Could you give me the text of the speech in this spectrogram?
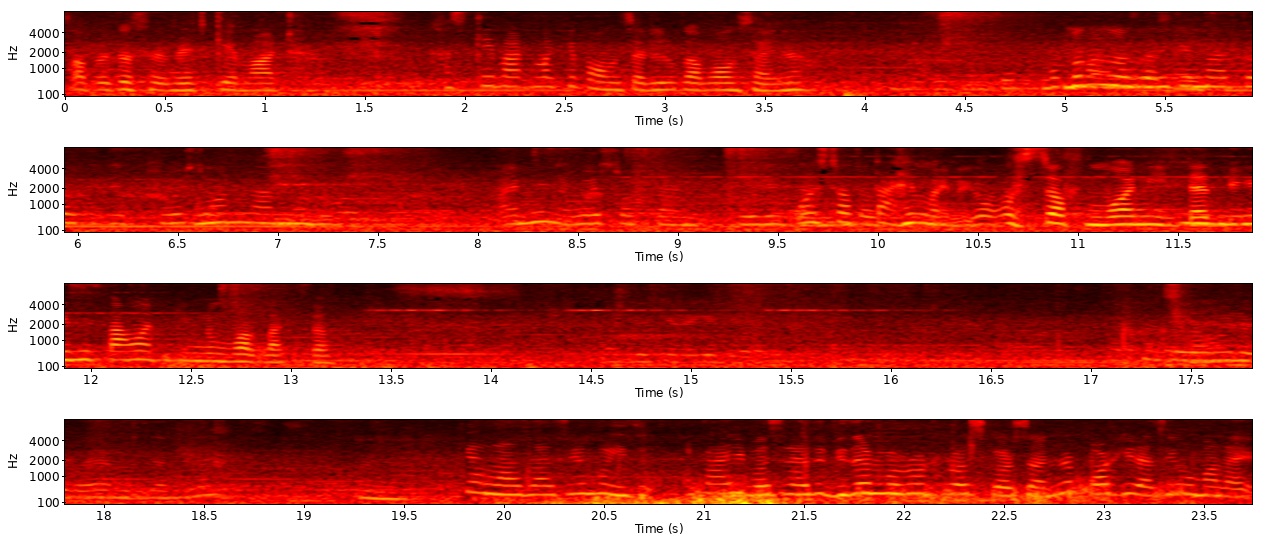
सबैको फेभरेट के खास के मार्टमा के पाउँछ अरे लुगा पाउँछ होइन? Waste of time waste of time होइन कि वेस्ट अफ मनी त्यहाँदेखि सामान किन्नु मन लाग्छ चाहिँ म हिजो अगाडि बसिरहेको थिएँ भित्र म रोड क्रस गर्छ भनेर पर्खिरहेको चाहिँ ऊ मलाई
